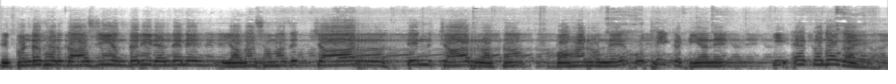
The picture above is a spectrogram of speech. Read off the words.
ਤੇ ਪੰਡਤ ਹਰਦਾਸ ਜੀ ਅੰਦਰ ਹੀ ਰਹਿੰਦੇ ਨੇ, ਜ਼ਿਆਦਾ ਸਮਾਂ ਤੇ 4 3 4 ਰਾਤਾਂ ਬਾਹਰ ਉਹਨੇ ਉੱਥੇ ਹੀ ਕੱਟੀਆਂ ਨੇ ਕਿ ਇਹ ਕਦੋਂ ਗਾਏਗਾ?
